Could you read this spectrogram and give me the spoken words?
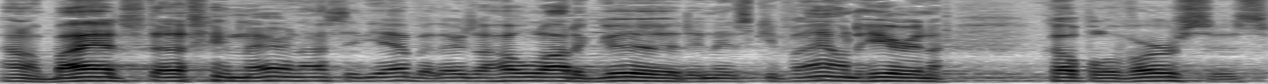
kind of bad stuff in there." And I said, "Yeah, but there's a whole lot of good, and it's found here in a couple of verses."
